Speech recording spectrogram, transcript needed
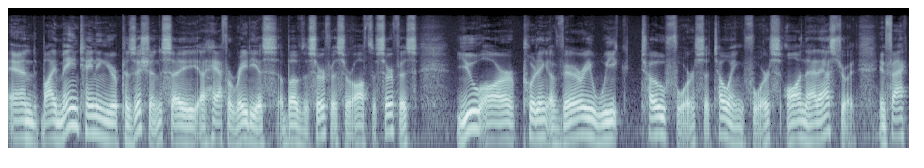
And by maintaining your position, say a half a radius above the surface or off the surface, you are putting a very weak tow force, a towing force, on that asteroid. In fact,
